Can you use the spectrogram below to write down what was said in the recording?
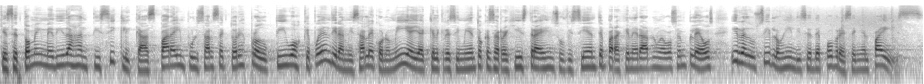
que se tomen medidas anticíclicas para impulsar sectores productivos que pueden dinamizar la economía, ya que el crecimiento que se registra es insuficiente para generar nuevos empleos y reducir los índices de pobreza en el país.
